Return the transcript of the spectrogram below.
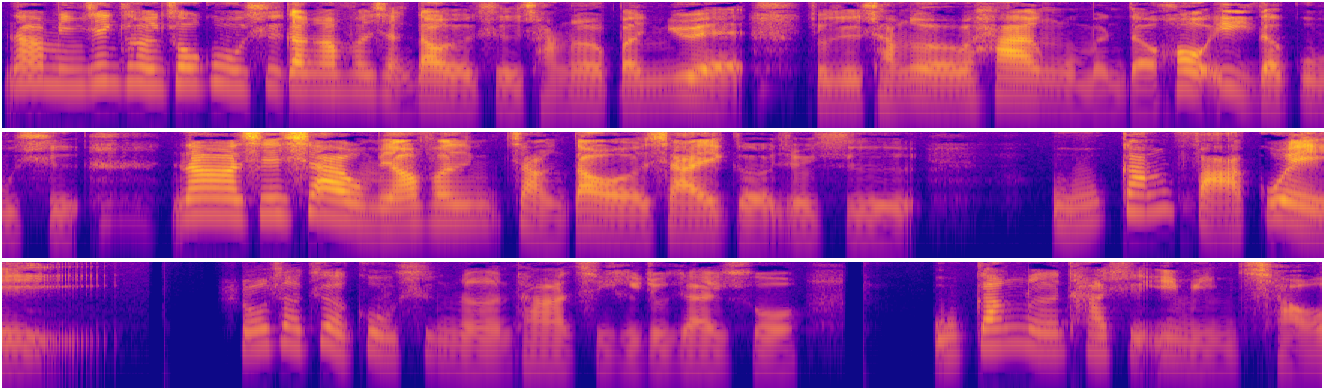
那民间传说故事刚刚分享到的是嫦娥奔月，就是嫦娥和我们的后羿的故事。那接下来我们要分享到下一个就是吴刚伐桂。说到这个故事呢，它其实就在说。吴刚呢，他是一名樵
